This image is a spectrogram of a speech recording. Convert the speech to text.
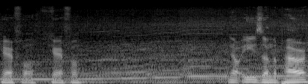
Careful, careful. No ease on the power.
